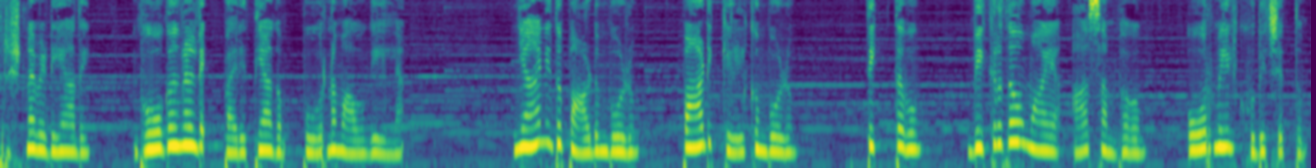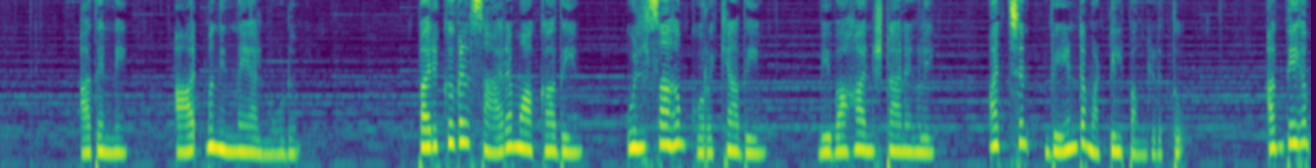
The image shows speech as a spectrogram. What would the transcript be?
തൃഷ്ണ വെടിയാതെ ഭോഗങ്ങളുടെ പരിത്യാഗം പൂർണമാവുകയില്ല ഞാനിത് പാടുമ്പോഴും പാടിക്കേൾക്കുമ്പോഴും തിക്തവും വികൃതവുമായ ആ സംഭവം ഓർമ്മയിൽ കുതിച്ചെത്തും. അതെന്നെ ആത്മനിന്നയാൽ മൂടും. പരുക്കുകൾ സാരമാക്കാതെയും ഉത്സാഹം കുറയ്ക്കാതെയും വിവാഹാനുഷ്ഠാനങ്ങളിൽ അച്ഛൻ വേണ്ട മട്ടിൽ പങ്കെടുത്തു. അദ്ദേഹം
